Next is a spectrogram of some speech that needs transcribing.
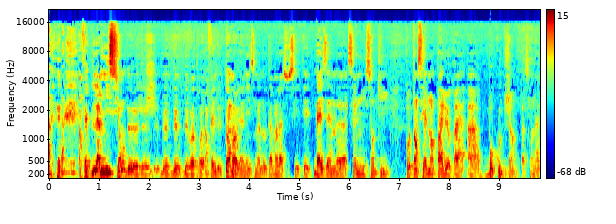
en fait, la mission de, de, de, de, votre, enfin, de ton organisme, notamment la société d'Alzheimer, c'est une mission qui potentiellement parlera à beaucoup de gens parce qu'on a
